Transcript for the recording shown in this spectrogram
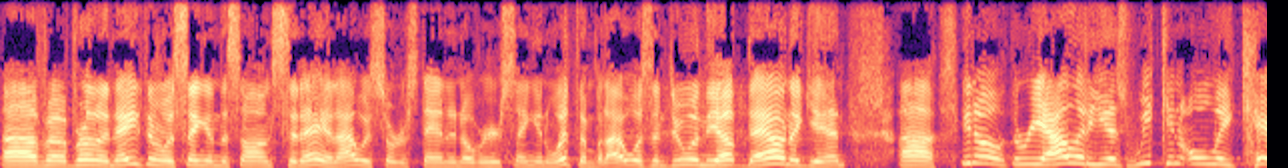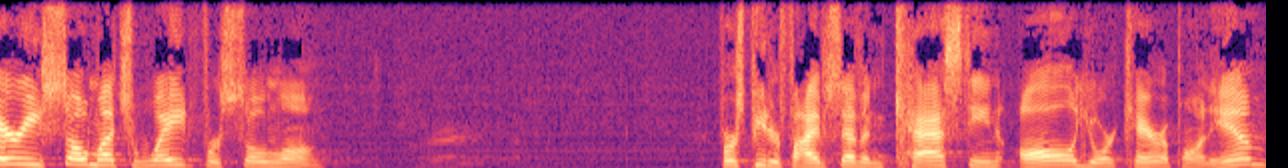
Uh, Brother Nathan was singing the songs today, and I was sort of standing over here singing with him, but I wasn't doing the up down again. Uh, you know, the reality is we can only carry so much weight for so long. 1 Peter 5 7, casting all your care upon him,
